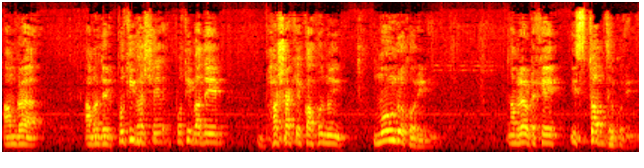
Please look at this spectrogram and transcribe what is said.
আমরা আমাদের প্রতিভাসে, প্রতিবাদের ভাষাকে কখনোই মৌন করিনি। আমরা ওটাকে স্তব্ধ করিনি।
